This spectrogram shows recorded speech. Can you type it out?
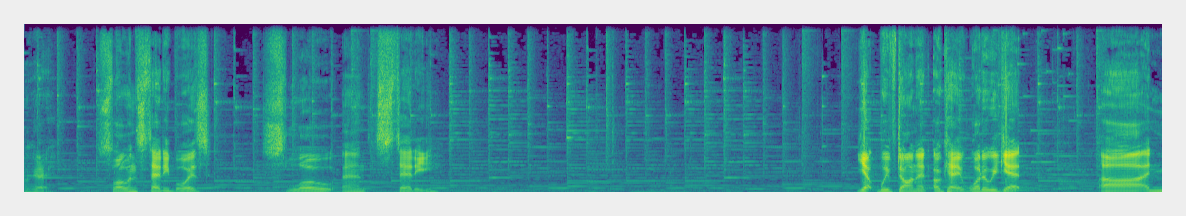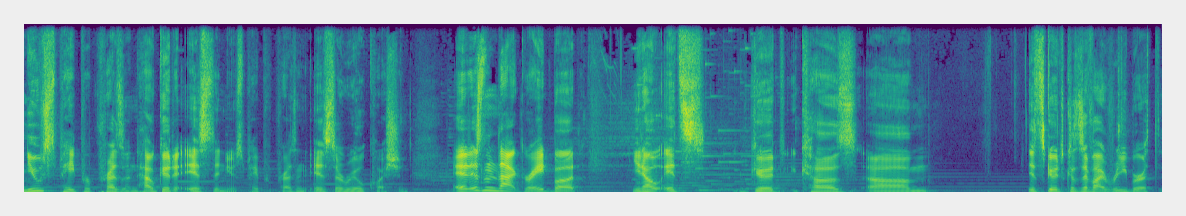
Okay. Slow and steady, boys. Slow and steady. Yep, we've done it. Okay, what do we get? Uh, a newspaper present. How good is the newspaper present is the real question. It isn't that great, but, you know, it's good because, um, it's good because if I rebirth,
